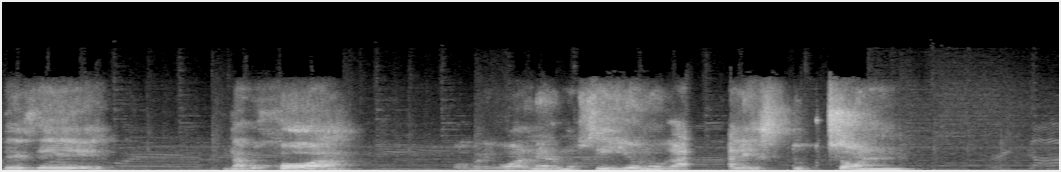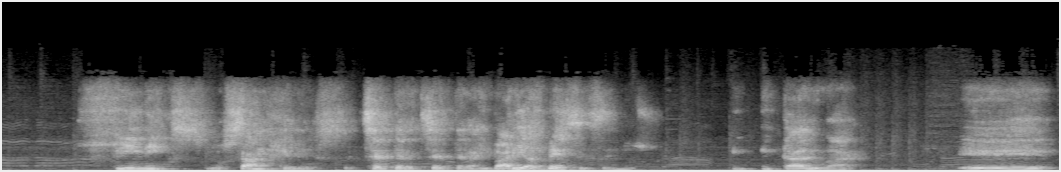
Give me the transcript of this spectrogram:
desde Navojoa, Obregón, Hermosillo, Nogales, Tucson, Phoenix, Los Ángeles, etcétera, etcétera, y varias veces en, los, en, en cada lugar. Eh,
